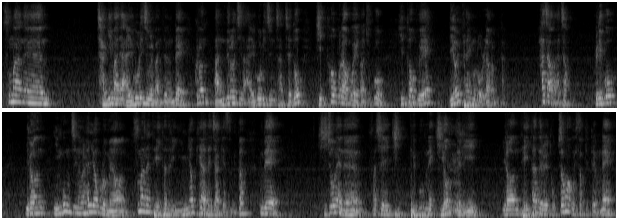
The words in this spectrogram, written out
수많은 자기만의 알고리즘을 만드는데 그런 만들어진 알고리즘 자체도 GitHub라고 해가지고 GitHub에 real-time으로 올라갑니다. 하자마자. 그리고 이런 인공지능을 하려고 그러면 수많은 데이터들이 입력해야 되지 않겠습니까? 근데 기존에는 사실 기, 대부분의 기업들이 이런 데이터들을 독점하고 있었기 때문에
